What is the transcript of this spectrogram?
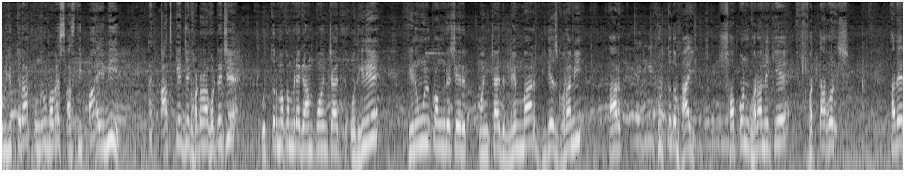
অভিযুক্তরা কোনোরূপভাবে শাস্তি পায়নি। আজকের যে ঘটনা ঘটেছে, উত্তর মোকামবিরা গ্রাম পঞ্চায়েতের অধীনে তৃণমূল কংগ্রেসের পঞ্চায়েত মেম্বার বিদেশ ঘরামি, তার খুর্ততো ভাই স্বপন ঘরামিকে হত্যা করেছে। তাদের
